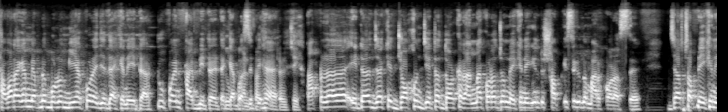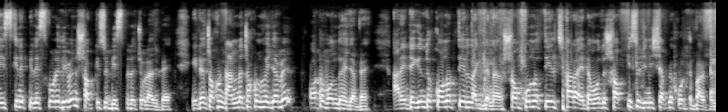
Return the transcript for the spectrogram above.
সবার আগে আমি আপনি বলব মিয়া করে যে দেখেন এটা টু পয়েন্ট ফাইভ লিটার এটা ক্যাপাসিটি হ্যাঁ। আপনারা এটা যাকে যখন যেটা দরকার রান্না করার জন্য এখানে কিন্তু সবকিছু কিন্তু মার্ক করা আছে। জাস্ট আপনি এখানে স্ক্রিনে প্লেস করে দিবেন সবকিছু ডিসপ্লে চলে আসবে। এটা যখন রান্না যখন হয়ে যাবে অটো বন্ধ হয়ে যাবে। আর এটা কিন্তু কোনো তেল লাগবে না। সম্পূর্ণ তেল ছাড়া এটার মধ্যে সবকিছু জিনিস আপনি করতে পারবেন।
